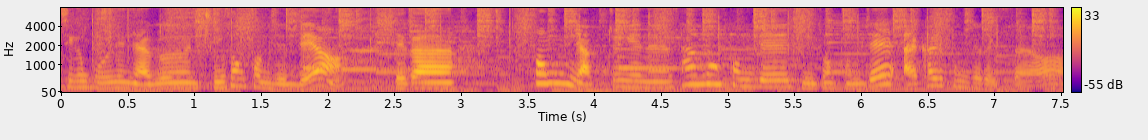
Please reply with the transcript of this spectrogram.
지금 보이는 약은 중성 펌제인데요. 제가 펌약 중에는 산성 펌제, 중성 펌제, 알칼리 펌제가 있어요.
